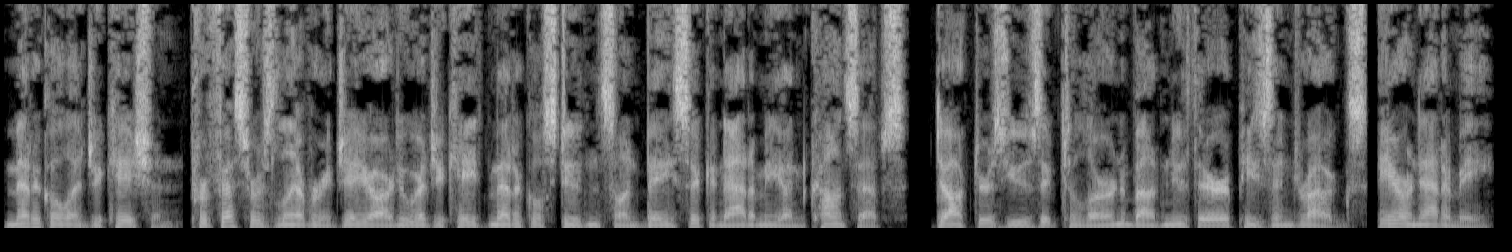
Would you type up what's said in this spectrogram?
Medical education Professors leverage AR to educate medical students on basic anatomy and concepts, doctors use it to learn about new therapies and drugs. AR anatomy,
